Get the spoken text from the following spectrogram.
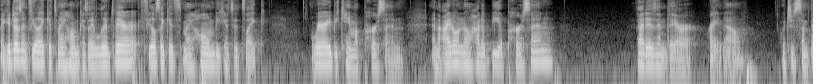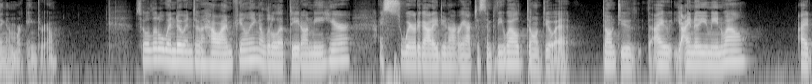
Like it doesn't feel like it's my home because I lived there. It feels like it's my home because it's like where I became a person. And I don't know how to be a person that isn't there right now, which is something I'm working through. So, a little window into how I'm feeling, a little update on me here. I swear to God, I do not react to sympathy well. Don't do it. Don't do. I I know you mean well. I,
